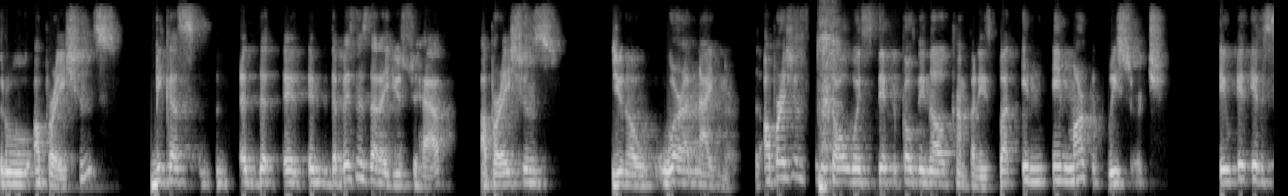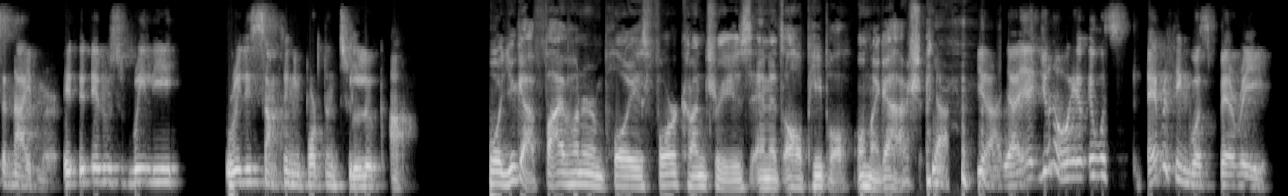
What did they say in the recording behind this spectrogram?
through operations because the, the, the business that I used to have, operations, you know, were a nightmare. Operations is always difficult in all companies, but in, in market research, it, it, it is a nightmare. It, it, was really, really something important to look at. Well, you got 500 employees, four countries, and it's all people. Oh my gosh. yeah, yeah, yeah. You know, it, it was everything was very.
